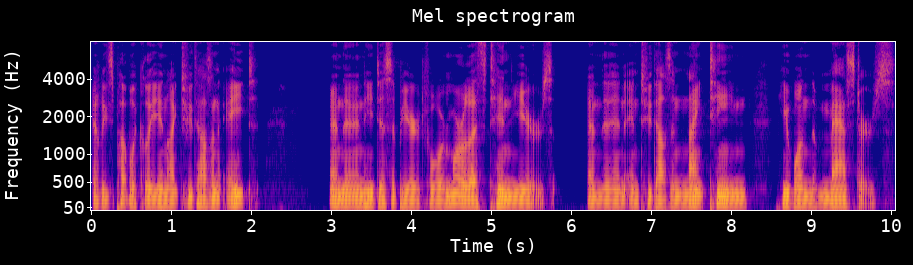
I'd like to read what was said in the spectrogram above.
at least publicly, in like 2008, and then he disappeared for more or less 10 years, And then in 2019, he won the Masters,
